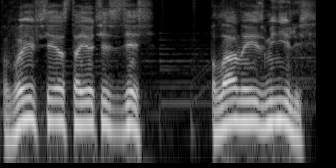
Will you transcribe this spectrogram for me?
«Вы все остаетесь здесь. Планы изменились».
